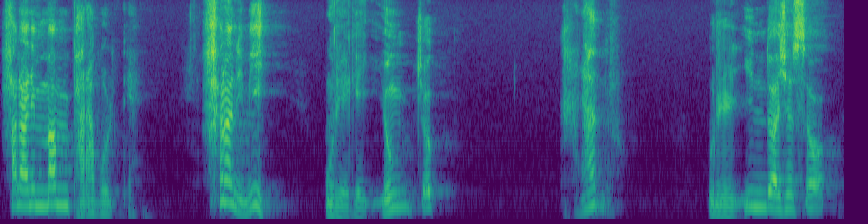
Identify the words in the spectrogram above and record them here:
하나님만 바라볼 때 하나님이 우리에게 영적 가난으로 우리를 인도하셔서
